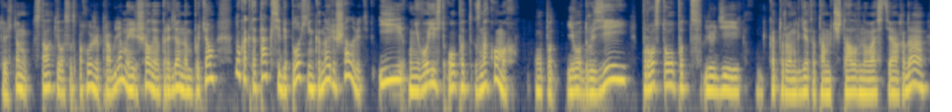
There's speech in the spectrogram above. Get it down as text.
то есть он сталкивался с похожей проблемой и решал ее определенным путем, ну как-то так себе, плохенько, но решал ведь. И у него есть опыт знакомых, опыт его друзей, просто опыт людей, которые он где-то там читал в новостях, да,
